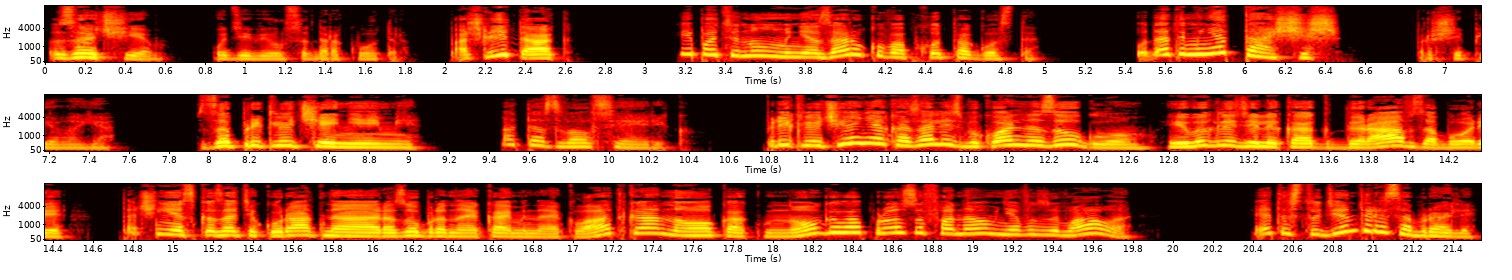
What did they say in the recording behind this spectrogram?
«Зачем?» — удивился Дарквотер. «Пошли так!» И потянул меня за руку в обход погоста. «Куда ты меня тащишь?» — прошипела я. «За приключениями!» — отозвался Эрик. Приключения оказались буквально за углом и выглядели как дыра в заборе. Точнее сказать, аккуратно разобранная каменная кладка, но как много вопросов она у меня вызывала. Это студенты разобрали?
